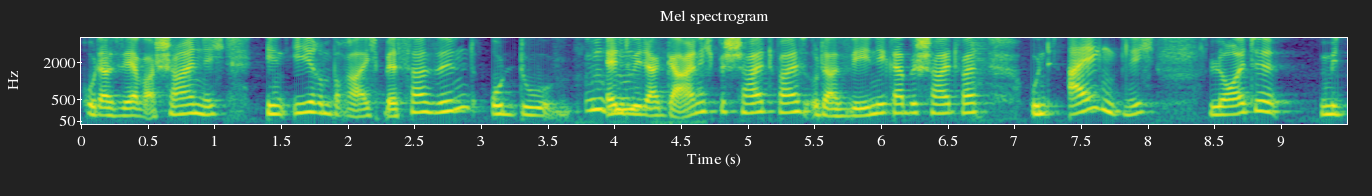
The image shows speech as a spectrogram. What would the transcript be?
oder sehr wahrscheinlich in ihrem Bereich besser sind und du entweder gar nicht Bescheid weißt oder weniger Bescheid weißt und eigentlich Leute mit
